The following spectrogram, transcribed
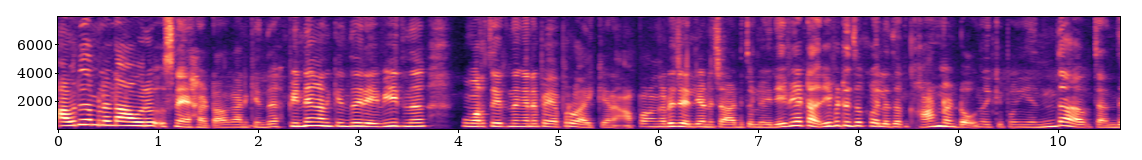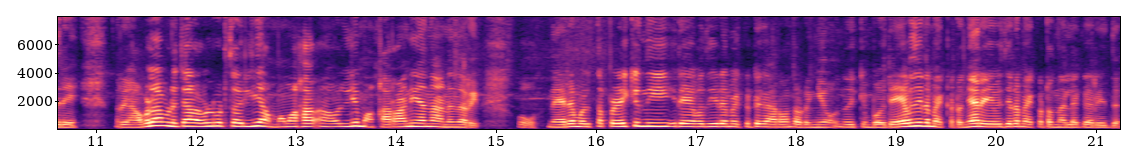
അവർ തമ്മിലുള്ള ആ ഒരു സ്നേഹം കേട്ടോ കാണിക്കുന്നത്. പിന്നെ കാണിക്കുന്നത് രവി ഇരുന്ന് ഉമർത്തിരുന്ന് ഇങ്ങനെ പേപ്പർ വായിക്കാൻ. അപ്പോൾ അങ്ങോട്ട് ചെല്ലിയാണ് ചാടിത്തുള്ളി രവിയേട്ടാ രവിയേട്ട ഇതൊക്കെ വല്ലതും കാണുന്നുണ്ടോ? എന്ന് നോക്കിയപ്പോൾ എന്താ ചന്ദ്രേ? പറയും അവളെ വിളിച്ചാൽ അവൾ ഇവിടുത്തെ വലിയ അമ്മ മഹാ വലിയ മഹാറാണിയാണെന്നാണെന്ന് അറിയും. ഓ നേരം വെളുത്തപ്പോഴേക്കും നീ രേവതിയുടെ മെക്കിട്ട് കയറാൻ തുടങ്ങിയോ? എന്ന് ചോദിക്കുമ്പോൾ രേവതിയുടെ മേക്കട്ടോ? ഞാൻ രേവതിയുടെ മേക്കട്ടോ നല്ല കയറിയത്.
